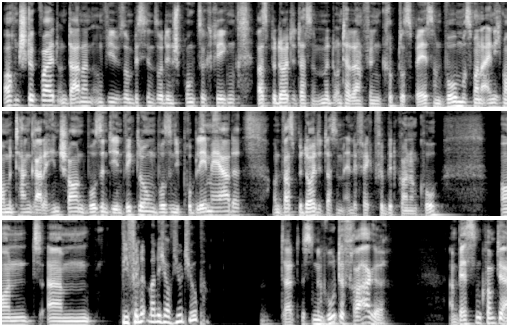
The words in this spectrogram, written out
auch ein Stück weit und da dann irgendwie so ein bisschen so den Sprung zu kriegen, was bedeutet das mitunter dann für den Crypto-Space und wo muss man eigentlich momentan gerade hinschauen, wo sind die Entwicklungen, wo sind die Problemherde und was bedeutet das im Endeffekt für Bitcoin und Co. Und ähm, wie findet man dich auf YouTube? Das ist eine gute Frage. Am besten kommt ihr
